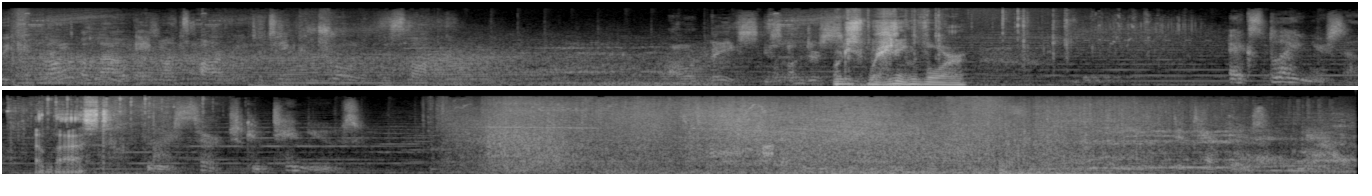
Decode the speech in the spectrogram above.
We cannot allow Amon's army to take control of this lock. Our base is under siege. we're just waiting for Explain yourself. at last. My search continues. Detectors now.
